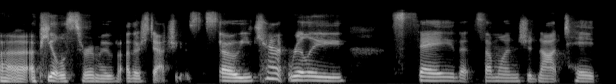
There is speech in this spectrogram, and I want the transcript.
uh, appeals to remove other statues. So you can't really say that someone should not take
